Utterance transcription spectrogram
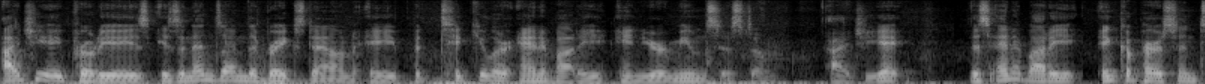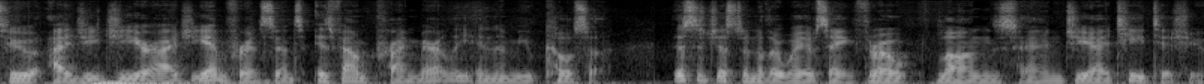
IgA protease is an enzyme that breaks down a particular antibody in your immune system, IgA. This antibody, in comparison to IgG or IgM for instance, is found primarily in the mucosa. This is just another way of saying throat, lungs, and GIT tissue.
